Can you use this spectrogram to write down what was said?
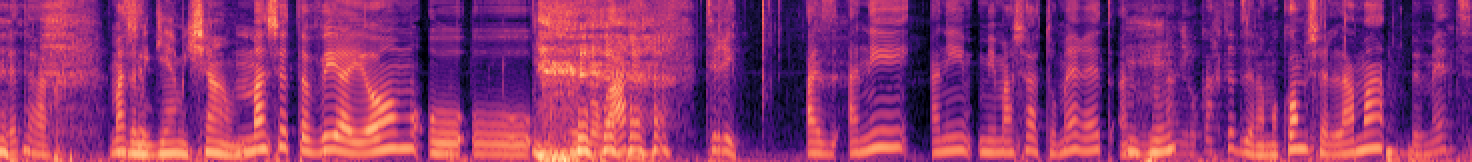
בטח. זה ש- מגיע משם. מה שתביא היום הוא, הוא, הוא מבורך. תראי, אז אני, אני, ממה שאת אומרת, אני, מהמם. אני לוקחת את זה למקום של למה באמת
